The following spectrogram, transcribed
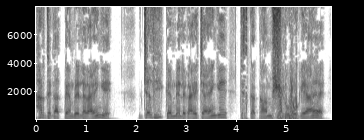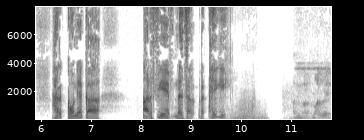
हर जगह कैमरे लगाएँगे। जल्द ही कैमरे लगाए जाएँगे, जिसका काम शुरू हो गया है। हर कोने का आरपीएफ नज़र रखेगी। अभी वर्तमान में एक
